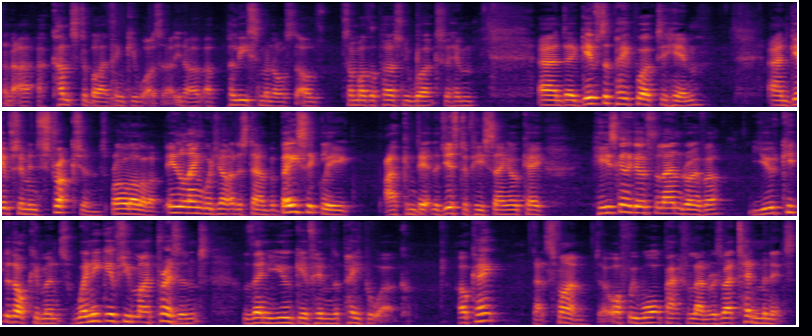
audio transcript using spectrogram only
an, a, a, constable, I think he was, uh, you know, a policeman or, or, some other person who works for him, and uh, gives the paperwork to him and gives him instructions, blah, blah, blah, in a language I don't understand. But basically, I can get the gist of he's saying, okay, he's going to go to the Land Rover, you keep the documents. When he gives you my present, then you give him the paperwork. Okay, that's fine. So off we walk back to the Land Rover. It's about 10 minutes.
